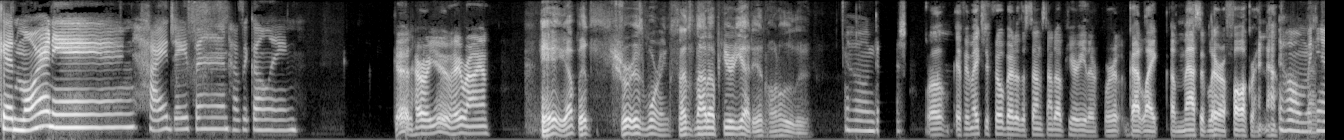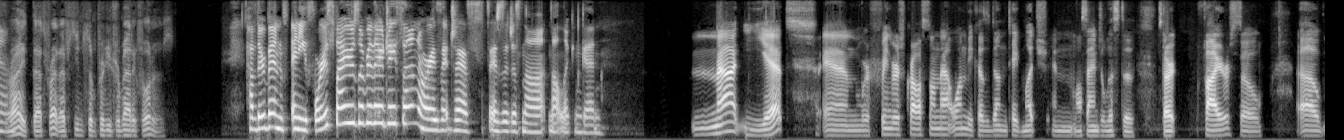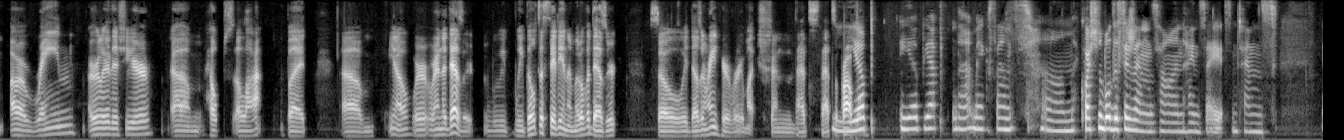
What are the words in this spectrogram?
Good morning. Hi, Jason. How's it going? Good. How are you? Hey, Ryan. Hey, yep, it sure is morning. Sun's not up here yet in Honolulu. Oh, gosh. Well, if it makes you feel better, the sun's not up here either. We're got like a massive layer of fog right now. Oh, That's man. right, that's right. I've seen some pretty dramatic photos. Have there been any forest fires over there, Jason, or is it just is it just not not looking good? Not yet, and we're fingers crossed on that one because it doesn't take much in Los Angeles to start fires. So, uh, our rain earlier this year um, helps a lot, but um, you know we're we're in a desert. We we built a city in the middle of a desert, so it doesn't rain here very much, and that's that's a problem. Yep. Yep, yep. That makes sense. Um, questionable decisions on hindsight. Sometimes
